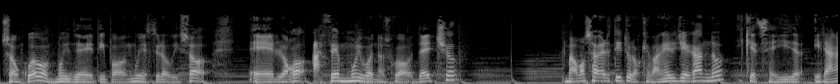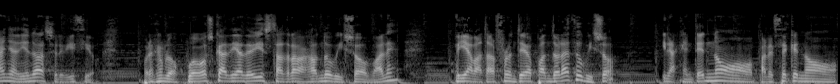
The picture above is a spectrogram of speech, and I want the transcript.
son juegos muy de tipo, muy estilo Ubisoft. luego hacen muy buenos juegos. De hecho, vamos a ver títulos que van a ir llegando y que se irán añadiendo al servicio. Por ejemplo, juegos que a día de hoy está trabajando Ubisoft, ¿vale? Oye, Avatar Frontiers Pandora es de Ubisoft. Y la gente no, parece que no,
